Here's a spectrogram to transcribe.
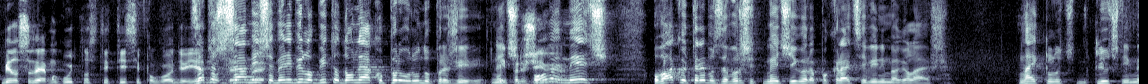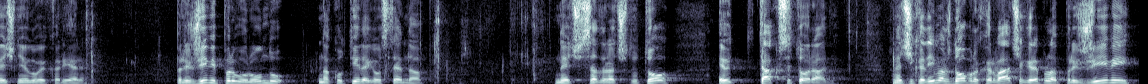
bilo su dvije mogućnosti, ti si pogodio jednu Zato što sam dve. mislio, meni je bilo bitno da on nekako prvu rundu preživi. Znači, preživio ovaj je. meč, ovako je trebao završiti meč Igora Pokrajca i Vini Magalaješa. Najključniji meč njegove karijere. Preživi prvu rundu, nakautiraj ga u stand-up. Neću sad vraćati u to. E, tako se to radi. Znači, kad imaš dobro Hrvaća, Grepala preživi,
